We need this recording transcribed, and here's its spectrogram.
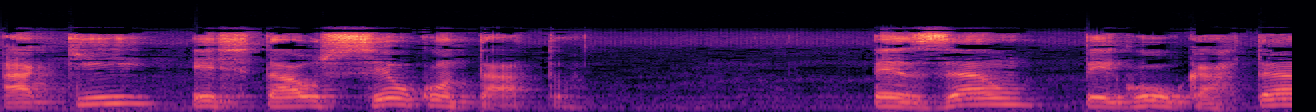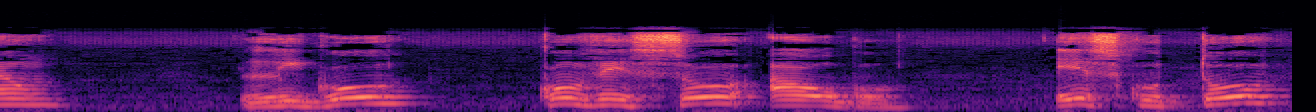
aqui está o seu contato. Pezão pegou o cartão, ligou, conversou algo, escutou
